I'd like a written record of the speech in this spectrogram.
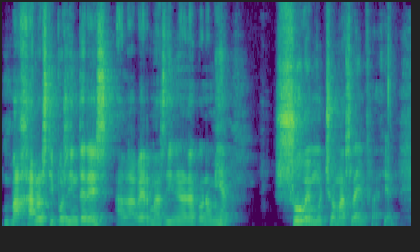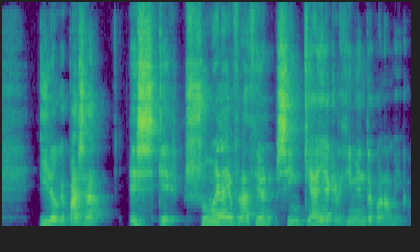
bajar los tipos de interés, al haber más dinero en la economía, sube mucho más la inflación. Y lo que pasa es que sube la inflación sin que haya crecimiento económico.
